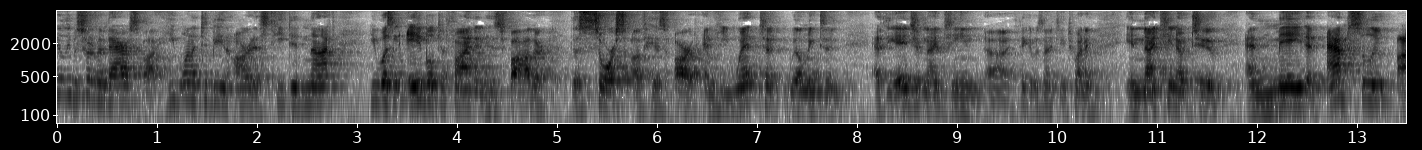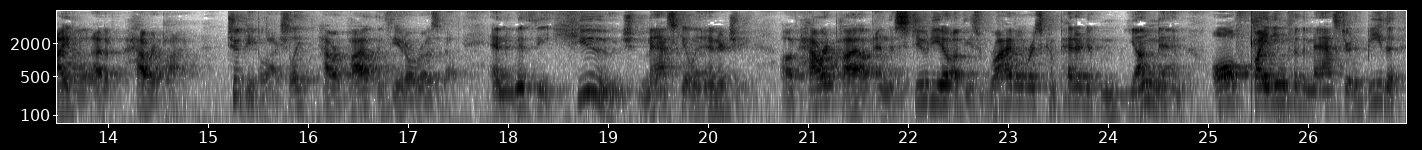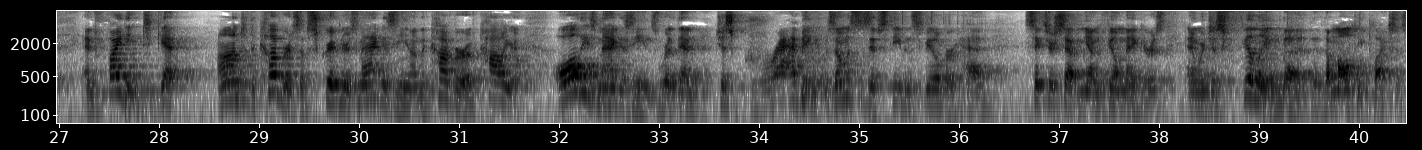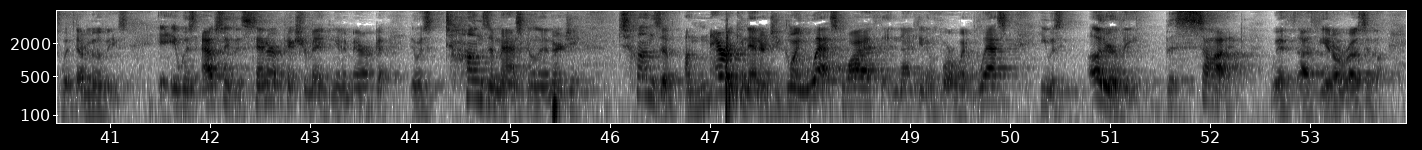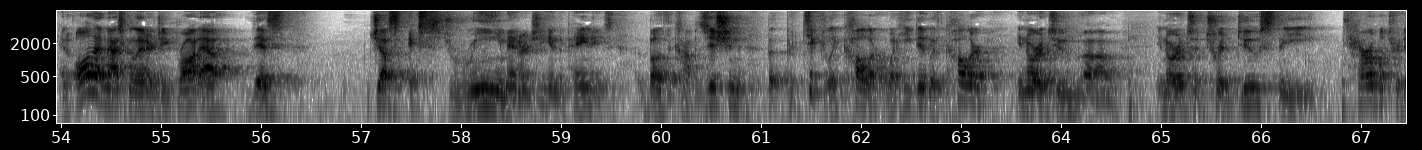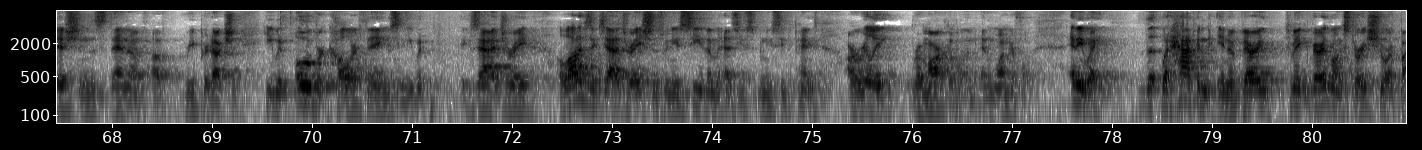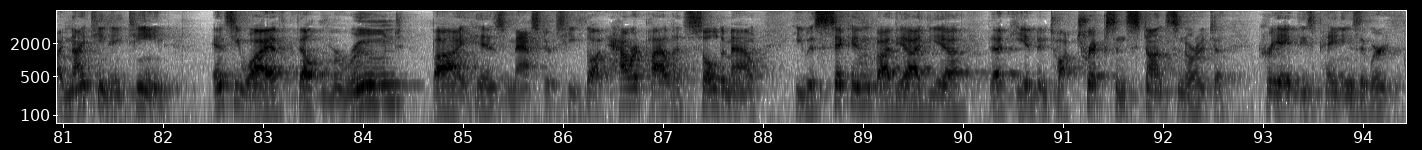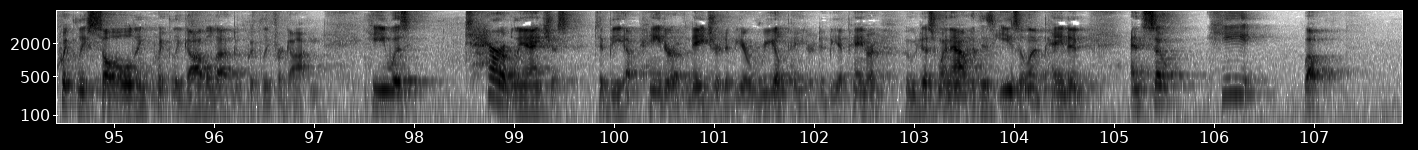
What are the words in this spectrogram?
really was sort of embarrassed by. He wanted to be an artist. He did not, he wasn't able to find in his father the source of his art. And he went to Wilmington at the age of 19, uh, I think it was 1920, in 1902, and made an absolute idol out of Howard Pyle. Two people, actually, Howard Pyle and Theodore Roosevelt. And with the huge masculine energy of Howard Pyle and the studio of these rivalrous, competitive young men, all fighting for the master to be the, and fighting to get onto the covers of Scribner's magazine, on the cover of Collier. All these magazines were then just grabbing. It was almost as if Steven Spielberg had six or seven young filmmakers and were just filling the, the, the multiplexes with their movies. It, it was absolutely the center of picture making in America. There was tons of masculine energy tons of American energy going west. Wyeth in 1904 went west. He was utterly besotted with uh, Theodore Roosevelt. And all that masculine energy brought out this just extreme energy in the paintings, both the composition, but particularly color. What he did with color in order to, um, in order to traduce the terrible traditions then of, of reproduction. He would overcolor things and he would exaggerate. A lot of his exaggerations, when you see them, as you, when you see the paintings, are really remarkable and, and wonderful. Anyway, the, what happened in a very, to make a very long story short, by 1918, N.C. Wyeth felt marooned by his masters. He thought Howard Pyle had sold him out. He was sickened by the idea that he had been taught tricks and stunts in order to create these paintings that were quickly sold and quickly gobbled up and quickly forgotten. He was terribly anxious to be a painter of nature, to be a real painter, to be a painter who just went out with his easel and painted. And so he, well,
